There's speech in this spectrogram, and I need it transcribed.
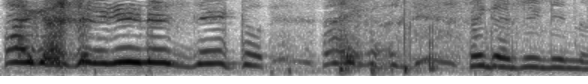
I got it in a I got, I got it in.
